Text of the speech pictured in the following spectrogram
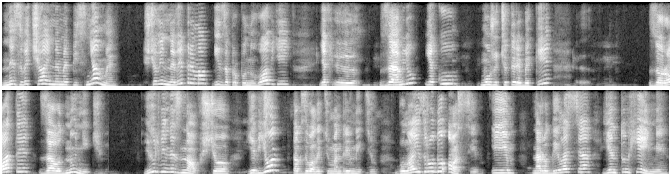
незвичайними піснями, що він не витримав і запропонував їй е, землю, яку можуть чотири бики зорати за одну ніч. Юльві не знав, що Євйон, так звали цю мандрівницю, була із роду асів і народилася в Єнтунхеймі.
